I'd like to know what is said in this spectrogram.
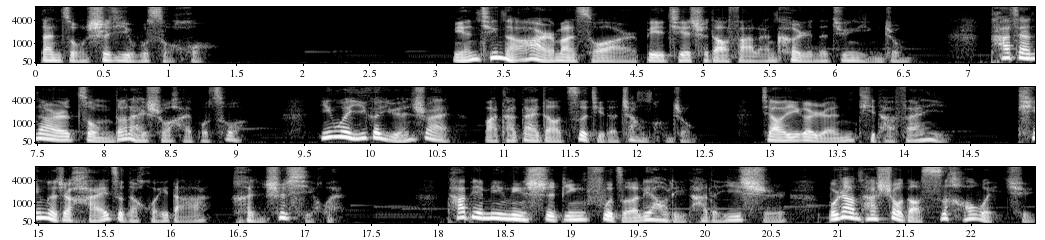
但总是一无所获。年轻的阿尔曼索尔被劫持到法兰克人的军营中，他在那儿总的来说还不错，因为一个元帅把他带到自己的帐篷中，叫一个人替他翻译。听了这孩子的回答，很是喜欢，他便命令士兵负责料理他的衣食，不让他受到丝毫委屈。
